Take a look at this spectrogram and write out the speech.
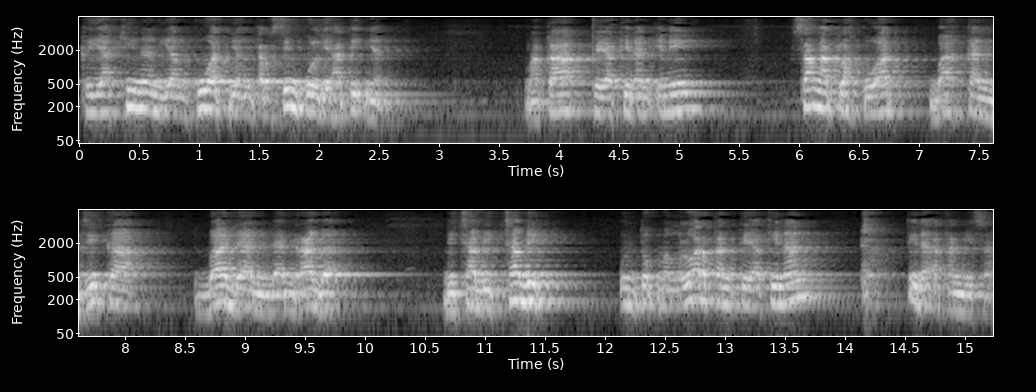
keyakinan yang kuat yang tersimpul di hatinya. Maka keyakinan ini sangatlah kuat bahkan jika badan dan raga dicabik-cabik untuk mengeluarkan keyakinan tidak akan bisa.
